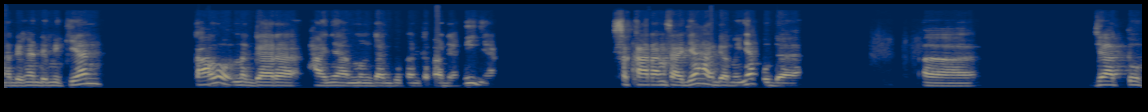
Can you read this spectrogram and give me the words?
Nah dengan demikian, kalau negara hanya menggantungkan kepada minyak, sekarang saja harga minyak udah uh, jatuh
